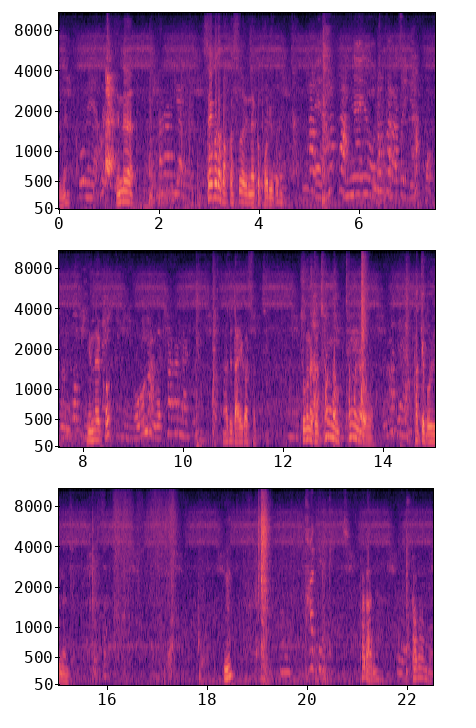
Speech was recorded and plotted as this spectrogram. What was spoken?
네? 왜요? 옛날 새 거로 바꿨어. 옛날 거 버리고. 왜요? 있나요? 옛날 거? 오만 걸 사가지고 아주 낡았었지. 조금나 저 창문 창문 열어봐. 밖에 뭐 있는지. 응? 바디 바다 아니야. 봐봐 한번.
